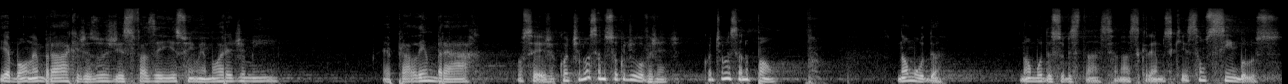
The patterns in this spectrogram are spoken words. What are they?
E é bom lembrar que Jesus disse: fazer isso em memória de mim. É para lembrar. Ou seja, continua sendo suco de uva, gente. Continua sendo pão. Não muda. Não muda a substância. Nós cremos que são símbolos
